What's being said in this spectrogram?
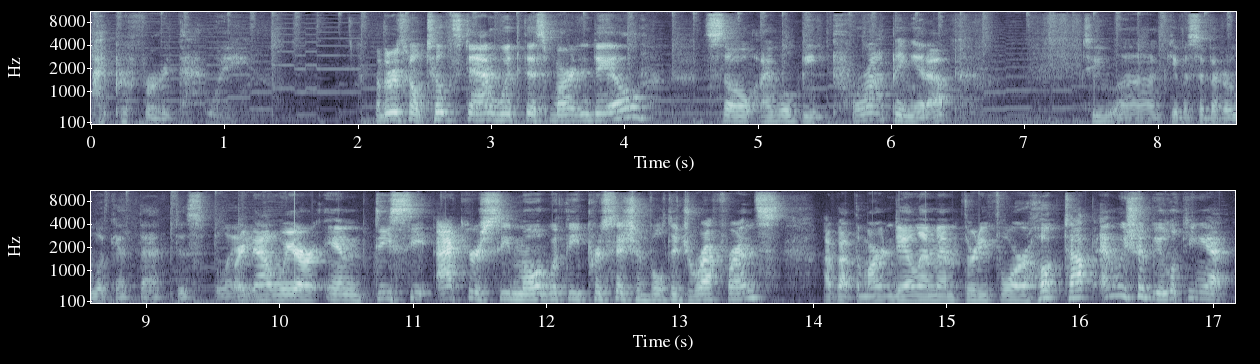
I prefer it that way. Now there is no tilt stand with this Martindale, so I will be propping it up to uh, give us a better look at that display. Right now we are in DC accuracy mode with the precision voltage reference. I've got the Martindale MM34 hooked up and we should be looking at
